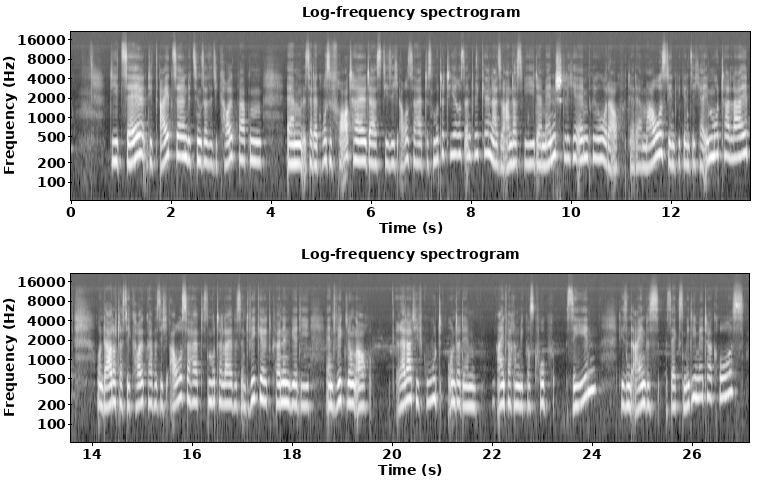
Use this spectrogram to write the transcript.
Die, Zell, die Eizellen bzw. die Kaulquappen ähm, ist ja der große Vorteil, dass die sich außerhalb des Muttertieres entwickeln, also anders wie der menschliche Embryo oder auch der der Maus, die entwickeln sich ja im Mutterleib und dadurch, dass die Kaulquappe sich außerhalb des Mutterleibes entwickelt, können wir die Entwicklung auch relativ gut unter dem einfachen Mikroskop sehen. Die sind ein bis sechs Millimeter groß.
